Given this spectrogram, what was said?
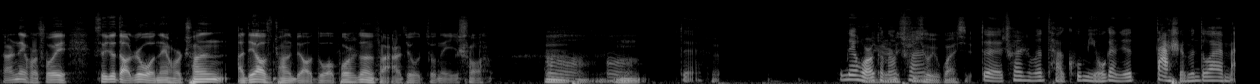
但是那会儿，所以所以就导致我那会儿穿 Adios 穿的比较多，波士顿反而就就那一双。嗯嗯对是，就那会儿可能穿求有关系。对穿什么塔库米，我感觉大神们都爱买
